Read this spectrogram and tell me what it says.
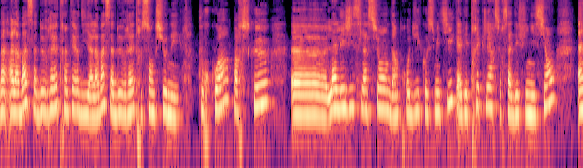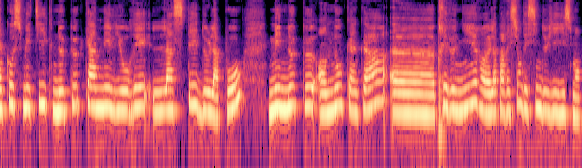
ben, à la base, ça devrait être interdit. À la base, ça devrait être sanctionné. Pourquoi? Parce que euh, la législation d'un produit cosmétique, elle est très claire sur sa définition. Un cosmétique ne peut qu'améliorer l'aspect de la peau, mais ne peut en aucun cas euh, prévenir euh, l'apparition des signes de vieillissement.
